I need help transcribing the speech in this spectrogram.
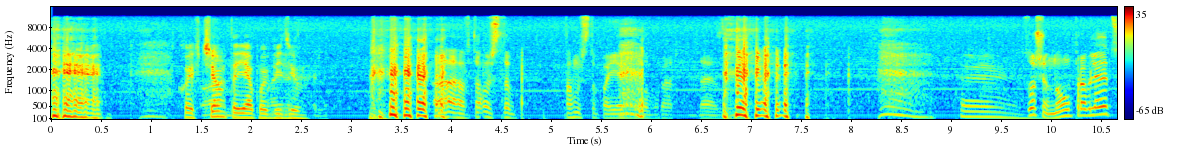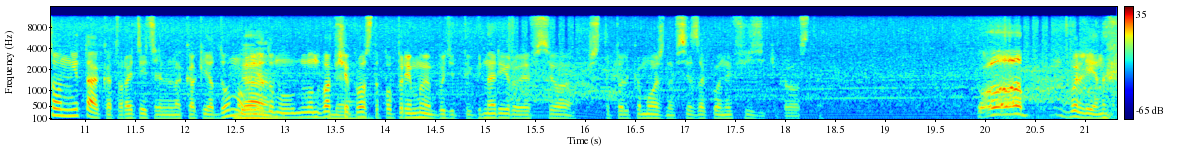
окей. Хоть в чем-то я победил. поехали. А, потому что, потому что поехал обратно, да. Слушай, ну управляется он не так отвратительно, как я думал. Да, Я думал, ну, он вообще да. просто по прямой будет, игнорируя все, что только можно, все законы физики просто. О, блин.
